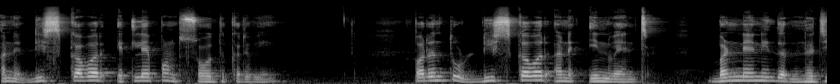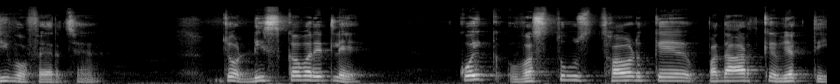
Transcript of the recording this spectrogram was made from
અને ડિસ્કવર એટલે પણ શોધ કરવી. પરંતુ ડિસ્કવર અને ઇન્વેન્ટ બંનેની અંદર નજીવો ફેર છે. જો ડિસ્કવર એટલે કોઈક વસ્તુ, સ્થળ કે પદાર્થ કે વ્યક્તિ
